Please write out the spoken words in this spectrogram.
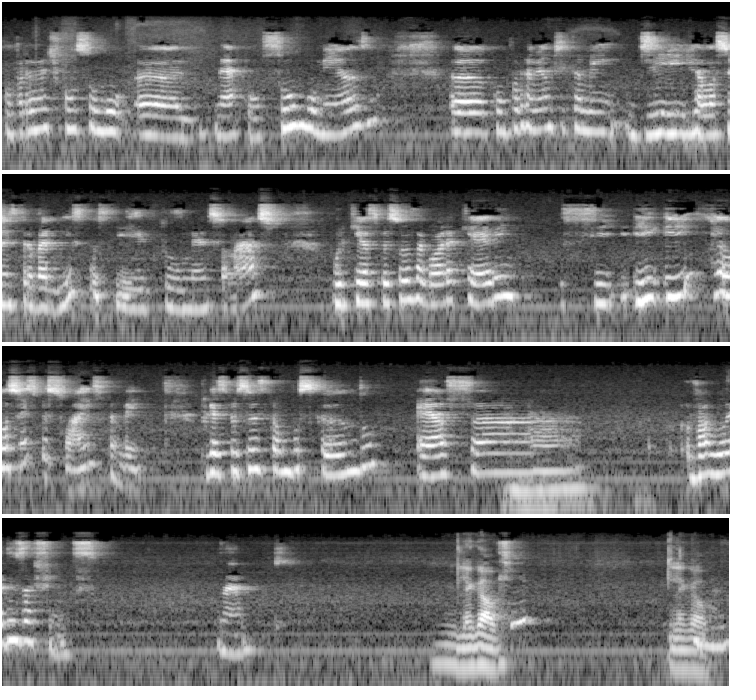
Comportamento de consumo, uh, né, consumo mesmo, uh, comportamento também de relações trabalhistas que tu mencionaste, porque as pessoas agora querem se e, e relações pessoais também, porque as pessoas estão buscando essa valores afins, né? Legal. Legal. Uhum.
